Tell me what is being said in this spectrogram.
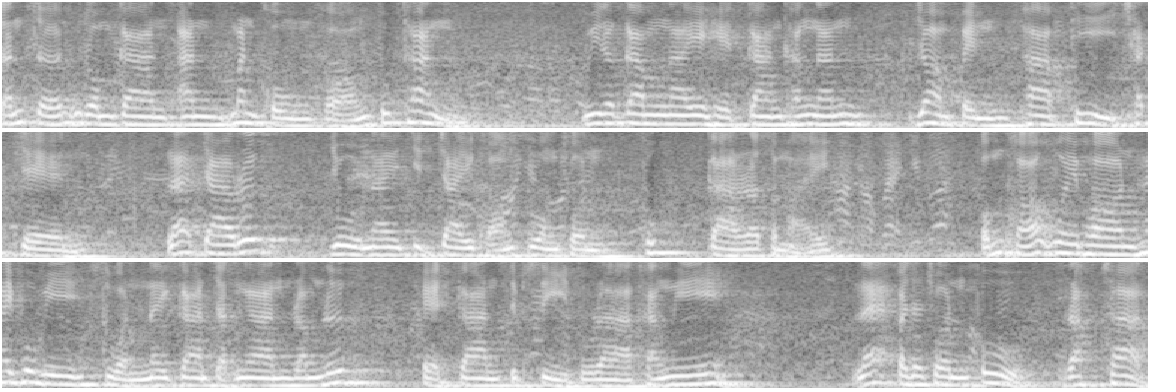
สรรเสริญอุดมการณ์อันมั่นคงของทุกท่าน วีรกรรมในเหตุการณ์ครั้งนั้นย่อมเป็นภาพที่ชัดเจน และจารึกอยู่ในจิตใจของปวงชนทุกกาลสมัย ผมขออวยพรให้ผู้มีส่วนในการจัดงานรำลึกเหตุการณ์ 14 ตุลาครั้งนี้ และประชาชนผู้รักชาติ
